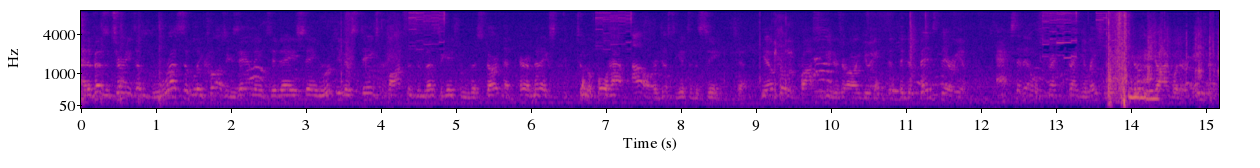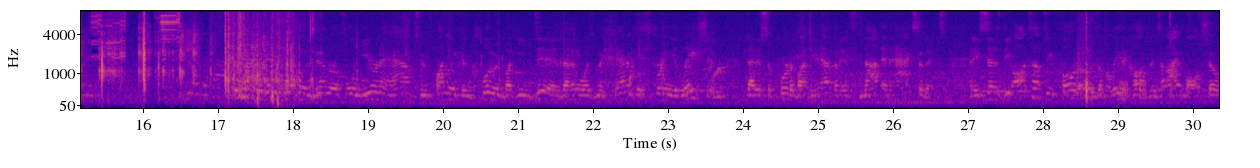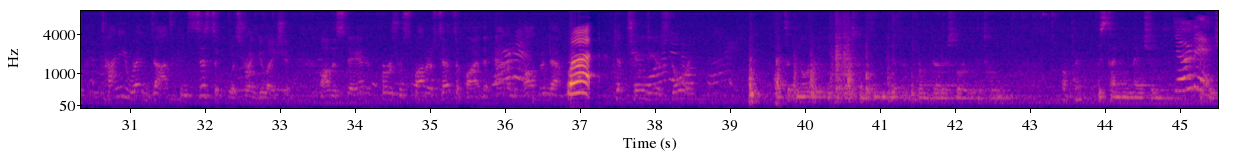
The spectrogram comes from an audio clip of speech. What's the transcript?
And defense attorneys aggressively cross-examining today, saying rookie mistakes boxed this investigation from the start, and that paramedics took a full half hour just to get to the scene. Chef. You know, Phil, the prosecutors are arguing that the defense theory of accidental strang- strangulation doesn't mm-hmm. jive with her injury. This time the medical examiner a full year and a half to finally conclude, but he did, that it was mechanical strangulation that is supported by the evidence, not an accident. And he says the autopsy photos of Alina Kaufman's eyeball show tiny red dots consistent with strangulation. On the stand, first responders testified that Adam Kaufman that What? kept changing his story. I took note of it because it was completely different from the other story that he told. Okay. This time he mentioned Jordan,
